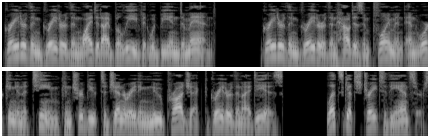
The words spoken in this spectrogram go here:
Greater than greater than why did I believe it would be in demand? Greater than greater than how does employment and working in a team contribute to generating new project greater than ideas? Let's get straight to the answers.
